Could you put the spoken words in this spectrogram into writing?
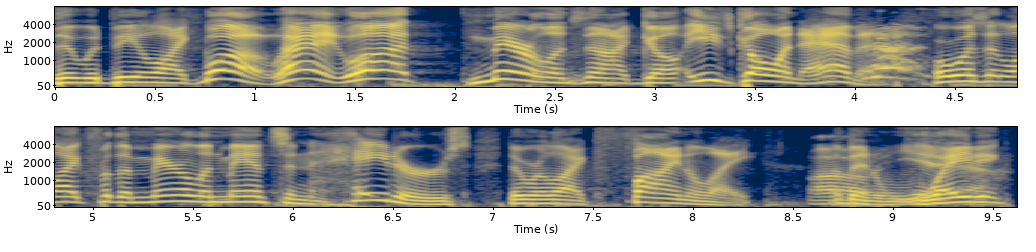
that would be like, whoa, hey, what? Marilyn's not going, he's going to heaven. Or was it like for the Marilyn Manson haters that were like, finally, I've Oh, been yeah. waiting.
